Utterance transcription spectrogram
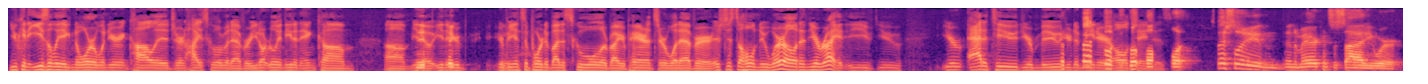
you can easily ignore when you're in college or in high school or whatever. You don't really need an income. Um, you know, either you're you're being supported by the school or by your parents or whatever. It's just a whole new world, and you're right. You you your attitude, your mood, your demeanor all changes. Especially in, in American society where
